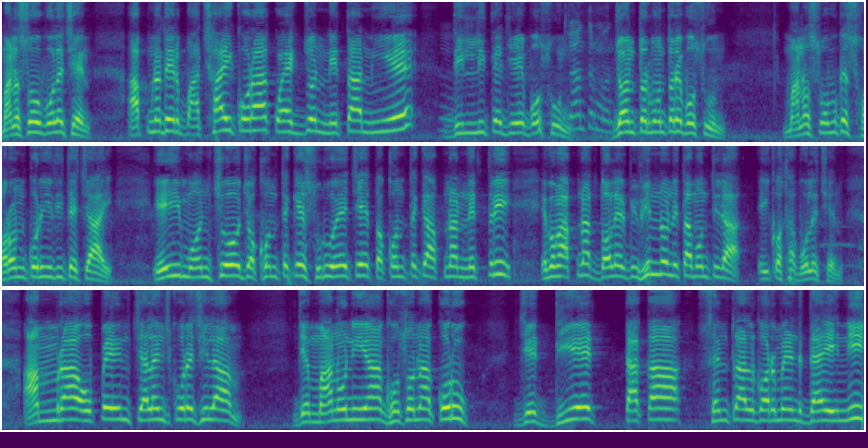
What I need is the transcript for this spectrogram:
মানসবাবু বলেছেন আপনাদের বাছাই করা কয়েকজন নেতা নিয়ে দিল্লিতে যেয়ে বসুন। যন্তর মন্তরে। বসুন। মানসবাবুকে স্মরণ করিয়ে দিতে চাই। এই মঞ্চ যখন থেকে শুরু হয়েছে তখন থেকে আপনার নেত্রী এবং আপনার দলের বিভিন্ন নেতামন্ত্রীরা এই কথা বলেছেন। আমরা ওপেন চ্যালেঞ্জ করেছিলাম। যে মাননীয়া ঘোষণা করুক যে ডিএ টাকা সেন্ট্রাল গভর্নমেন্ট দেয়নি,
